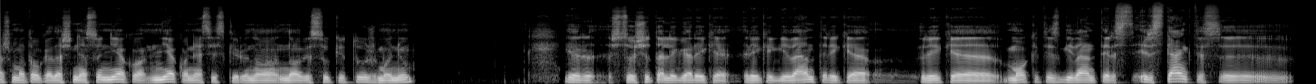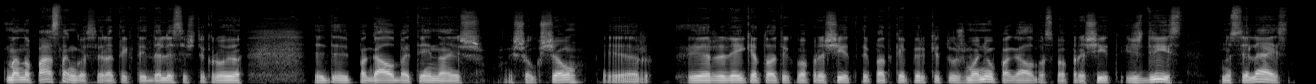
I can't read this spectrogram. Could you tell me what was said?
aš matau, kad aš nesu nieko, nieko nesiskiriu nuo, nuo visų kitų žmonių. Ir su šita lyga reikia, reikia gyventi, reikia reikia mokytis gyventi ir, ir stengtis. E, mano pastangos yra tik tai dalis iš tikrųjų, tai, tai pagalba ateina iš, iš aukščiau ir, ir reikia to tik paprašyti, taip pat kaip ir kitų žmonių pagalbos paprašyti, išdrįsti, nusileisti.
